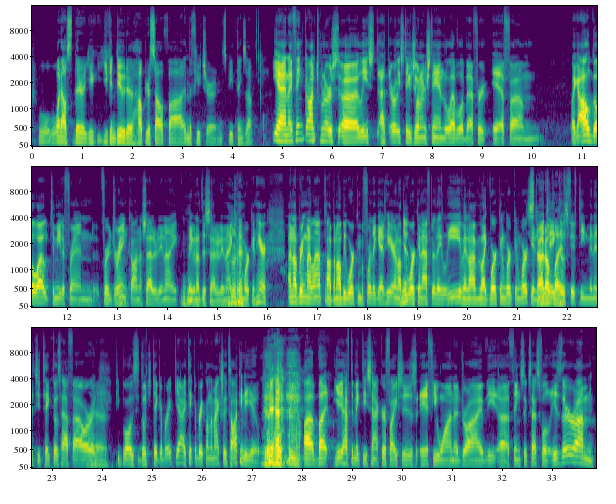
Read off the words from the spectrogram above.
what else there you, you can do to help yourself uh, in the future and speed things up. Yeah, and I think entrepreneurs, uh, at least at the early stage, don't understand the level of effort. If um, like I'll go out to meet a friend for a drink on a Saturday night, mm-hmm. maybe not this Saturday night because I'm working here, and I'll bring my laptop and I'll be working before they get here, and I'll be working after they leave, and I'm like working, working, working. Start you take life. those 15 minutes, you take those half hour, yeah. and people always say, "Don't you take a break?" Yeah, I take a break when I'm actually talking to you. Yeah. uh, but you have to make these sacrifices if you want to drive the uh, thing successful. Is there um,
